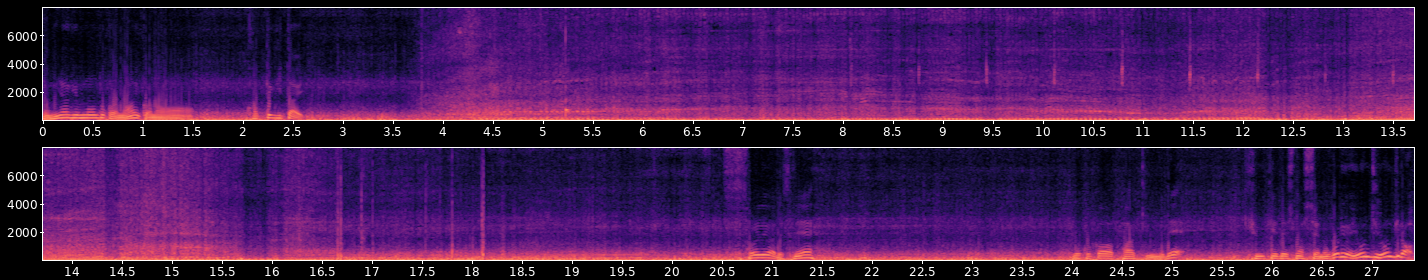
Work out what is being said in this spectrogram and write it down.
お土産物とかないかな？買ってきたい。はですね横川パーキングで休憩出しまして残りが44キロ。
